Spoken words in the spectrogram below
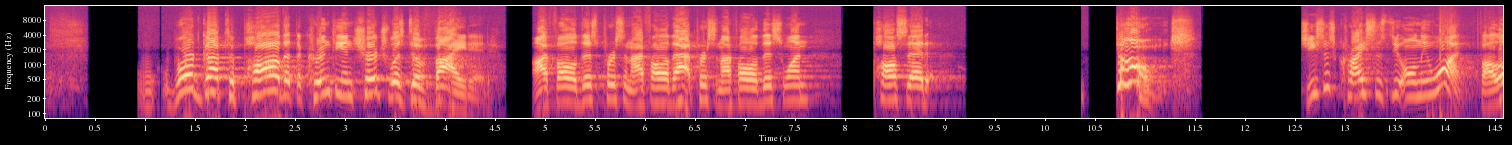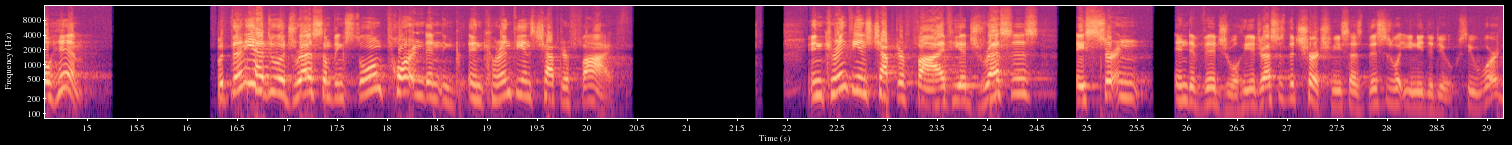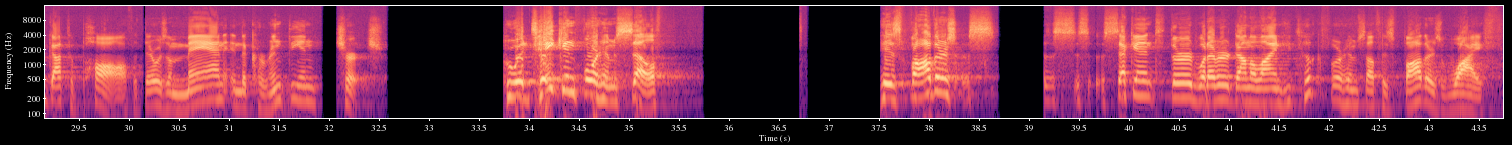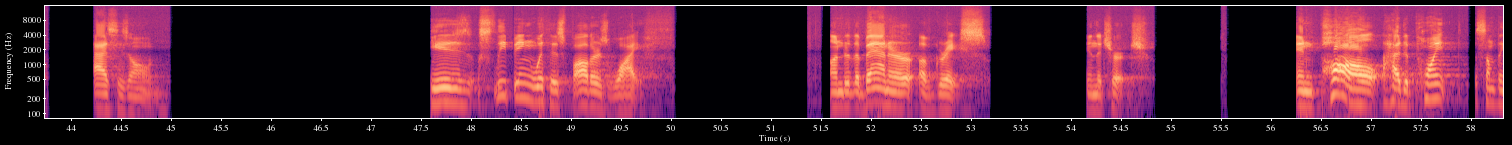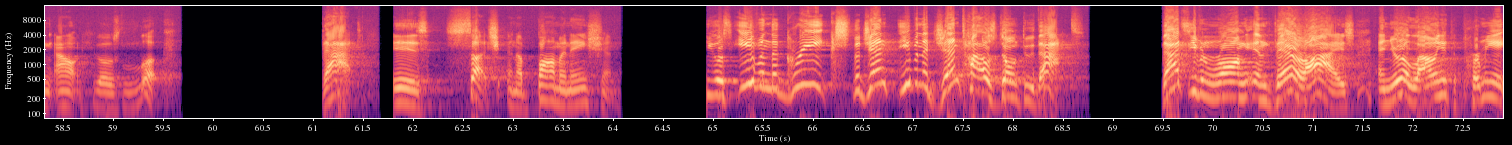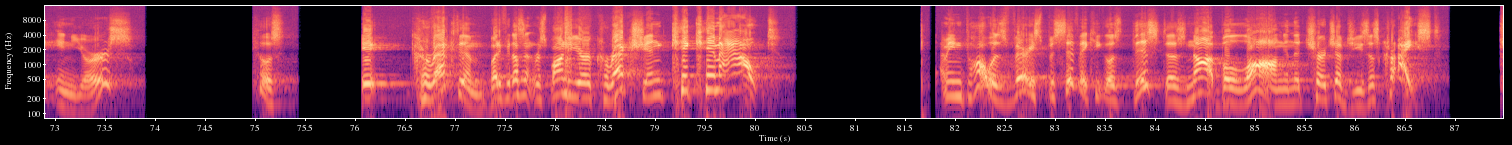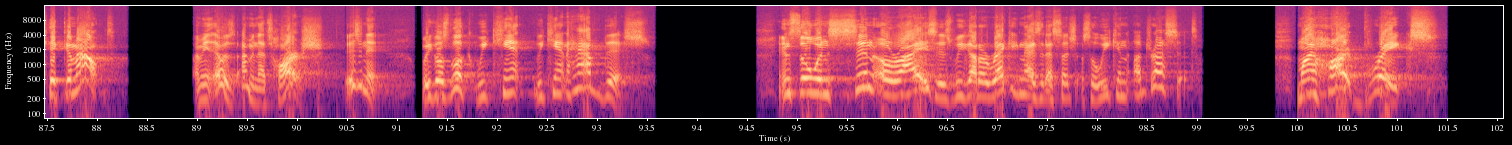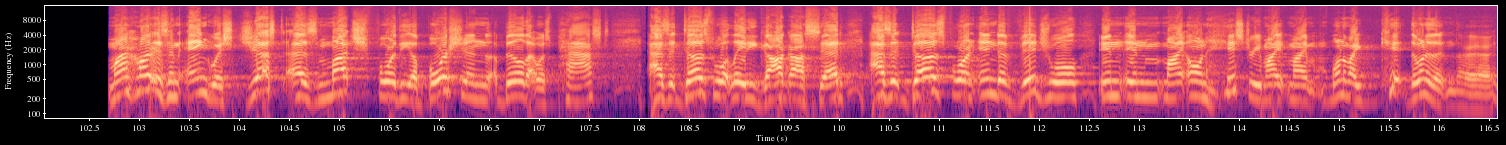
word got to Paul that the Corinthian church was divided. I follow this person, I follow that person, I follow this one. Paul said, Don't. Jesus Christ is the only one. Follow him. But then he had to address something so important in, in Corinthians chapter 5. In Corinthians chapter 5, he addresses a certain individual. He addresses the church and he says, This is what you need to do. See, word got to Paul that there was a man in the Corinthian church who had taken for himself his father's second, third, whatever down the line, he took for himself his father's wife as his own. He is sleeping with his father's wife under the banner of grace in the church. And Paul had to point something out. He goes, Look, that is such an abomination. He goes, Even the Greeks, the Gent- even the Gentiles don't do that. That's even wrong in their eyes, and you're allowing it to permeate in yours? He goes, it, correct him, but if he doesn't respond to your correction, kick him out. I mean, Paul was very specific. He goes, This does not belong in the church of Jesus Christ. Kick him out. I mean, that was, I mean, that's harsh, isn't it? But he goes, Look, we can't, we can't have this. And so when sin arises, we got to recognize it as such so we can address it. My heart breaks my heart is in anguish just as much for the abortion bill that was passed as it does for what Lady Gaga said, as it does for an individual in, in my own history. My, my, one of my kids, one of the, uh,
